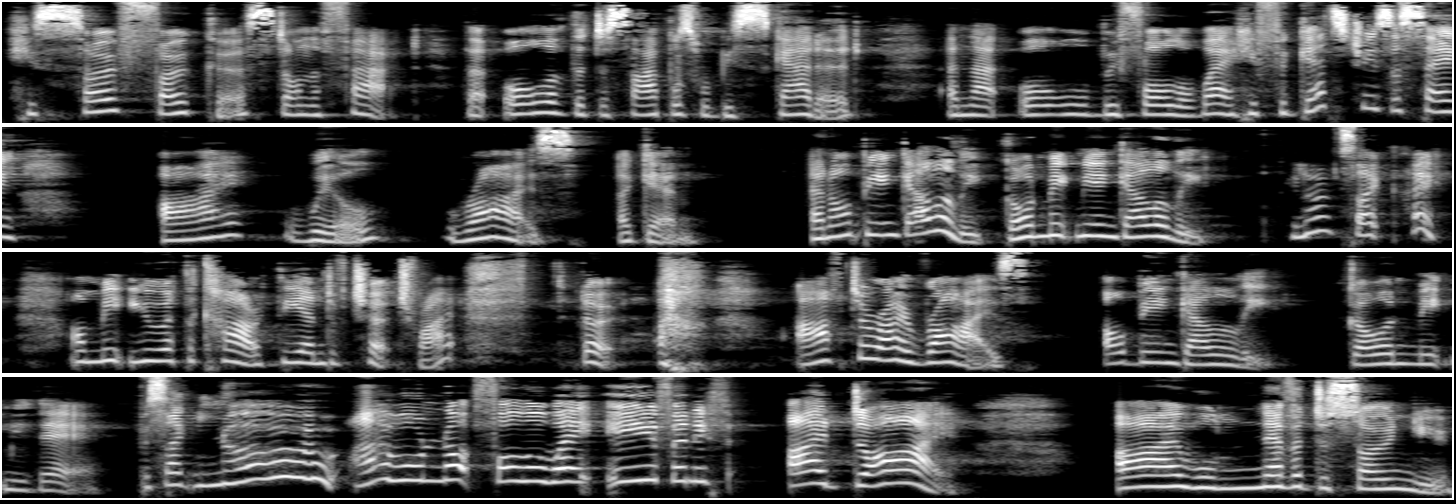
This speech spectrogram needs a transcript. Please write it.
He's so focused on the fact that all of the disciples will be scattered and that all will be fall away. He forgets Jesus saying, I will rise again and I'll be in Galilee. Go and meet me in Galilee. You know, it's like, hey, I'll meet you at the car at the end of church, right? No, after I rise, I'll be in Galilee. Go and meet me there. It's like, no, I will not fall away even if I die. I will never disown you.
